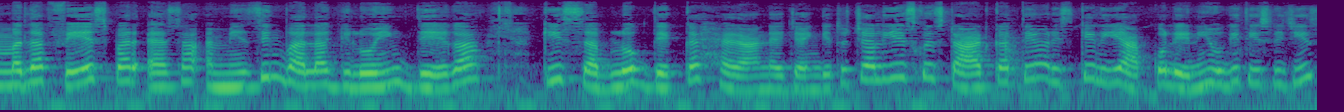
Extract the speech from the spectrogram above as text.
मतलब फेस पर ऐसा अमेजिंग वाला ग्लोइंग देगा कि सब लोग देखकर हैरान रह जाएँगे। तो चलिए इसको स्टार्ट करते हैं और इसके लिए आपको लेनी होगी तीसरी चीज़।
